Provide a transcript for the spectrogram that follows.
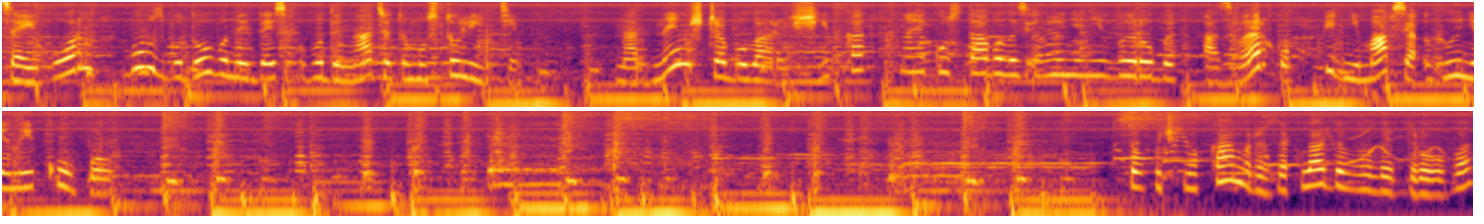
Цей горн був збудований десь в 11 столітті. Над ним ще була решітка, на яку ставились глиняні вироби, а зверху піднімався глиняний купол. Топочну камеру закладували дрова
